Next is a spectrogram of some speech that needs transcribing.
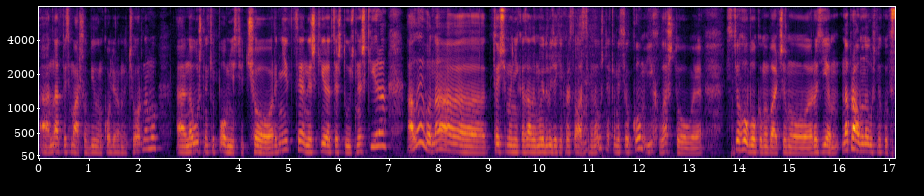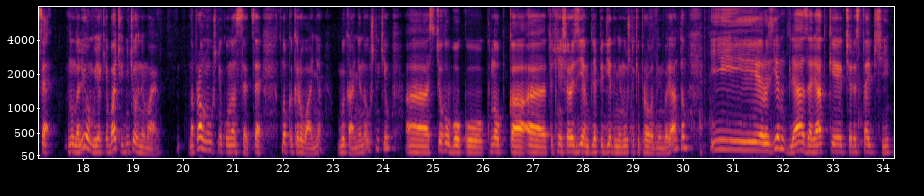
А, Надпис Marshall білим кольором на чорному. Наушники повністю чорні. Це не шкіра, це штучна шкіра. Але вона, те, що мені казали мої друзі, які користувалися цими наушниками, цілком їх влаштовує. З цього боку ми бачимо роз'єм на правому наушнику все. Ну, на лівому, як я бачу, нічого немає. На правому наушнику у нас все. Це кнопка керування, вмикання наушників. Е, З цього боку кнопка, е, точніше, роз'єм для під'єднання наушників проводним варіантом. І роз'єм для зарядки через Type-C.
